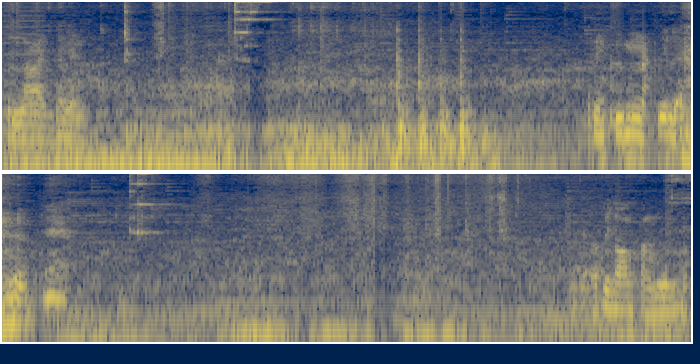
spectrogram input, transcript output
เป็นลายนั่นแหละประเด็นคือมันหนักด้วยแหละเดี๋ยวเอาไปลองฝั่งนู้นครับ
